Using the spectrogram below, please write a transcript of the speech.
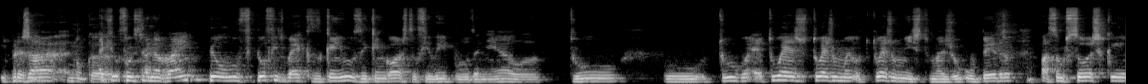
E para já não, nunca, aquilo funciona bem pelo, pelo feedback de quem usa e quem gosta, o Filipe, o Daniel, tu, o, tu, é, tu, és, tu, és uma, tu és um misto, mas o, o Pedro pá, são pessoas que,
